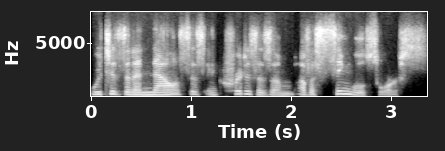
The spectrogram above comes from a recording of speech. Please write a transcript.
which is an analysis and criticism of a single source.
